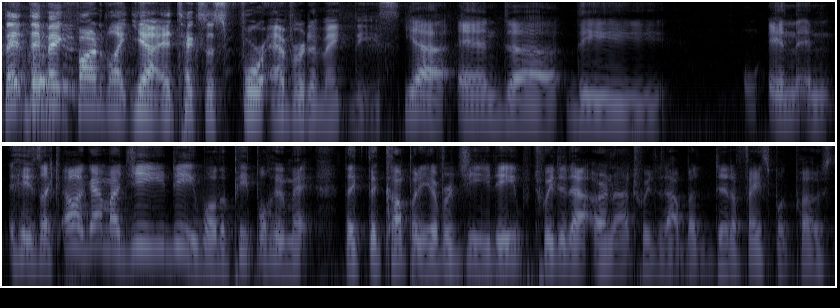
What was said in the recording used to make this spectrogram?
they, they make fun of like yeah, it takes us forever to make these. Yeah, and uh, the and and he's like, "Oh, I got my GED." Well, the people who made like the company over GED tweeted out or not tweeted out, but did a Facebook post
